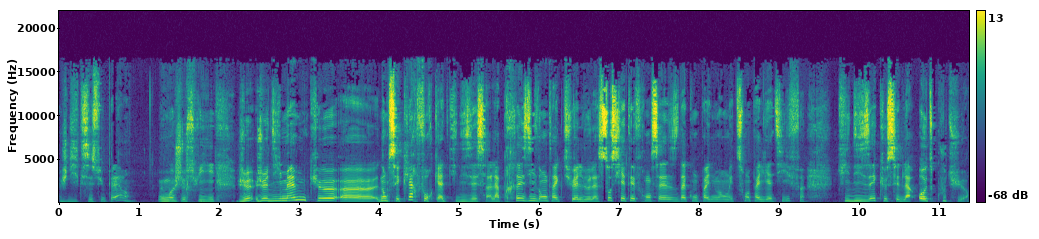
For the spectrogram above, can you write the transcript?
Je dis que c'est super. Mais moi, je suis. Je, dis même que. Euh, non, c'est Claire Fourcade qui disait ça, la présidente actuelle de la Société française d'accompagnement et de soins palliatifs, qui disait que c'est de la haute couture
